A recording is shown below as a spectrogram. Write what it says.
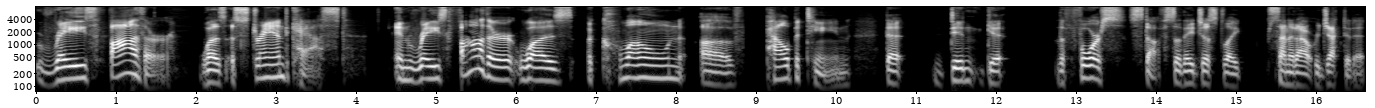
Rey's father was a strand cast, and Rey's father was a clone of Palpatine that didn't get the Force stuff, so they just like sent it out, rejected it.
